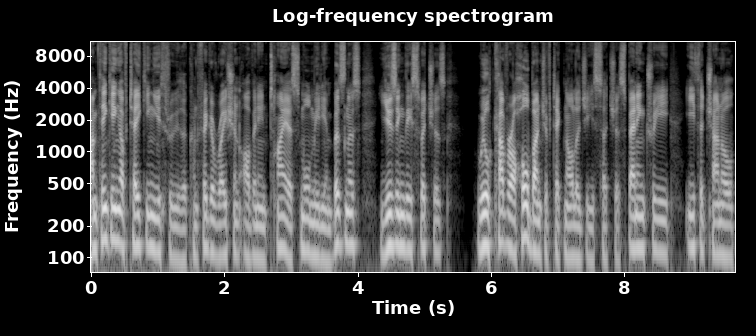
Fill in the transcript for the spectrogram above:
I'm thinking of taking you through the configuration of an entire small medium business using these switches. We'll cover a whole bunch of technologies such as spanning tree, ether channel,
